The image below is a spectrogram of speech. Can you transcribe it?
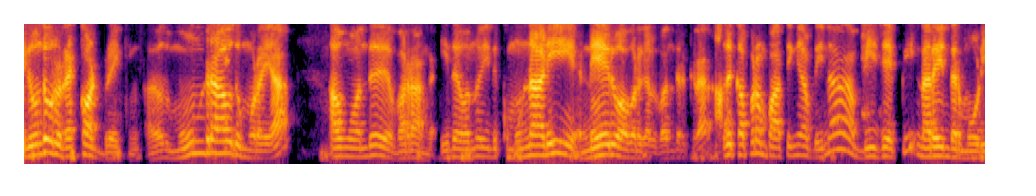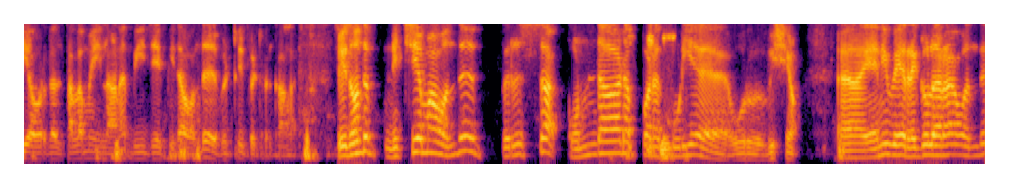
இது வந்து ஒரு ரெக்கார்ட் பிரேக்கிங் அதாவது மூன்றாவது முறையா அவங்க வந்து வர்றாங்க. இதை வந்து இதுக்கு முன்னாடி நேரு அவர்கள் வந்திருக்கிறார். அதுக்கப்புறம் பாத்தீங்க அப்படின்னா பிஜேபி நரேந்திர மோடி அவர்கள் தலைமையிலான பிஜேபி தான் வந்து வெற்றி பெற்றிருக்காங்க. ஸோ இது வந்து நிச்சயமா வந்து பெருசா கொண்டாடப்படக்கூடிய ஒரு விஷயம். எனிவே ரெகுலரா வந்து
